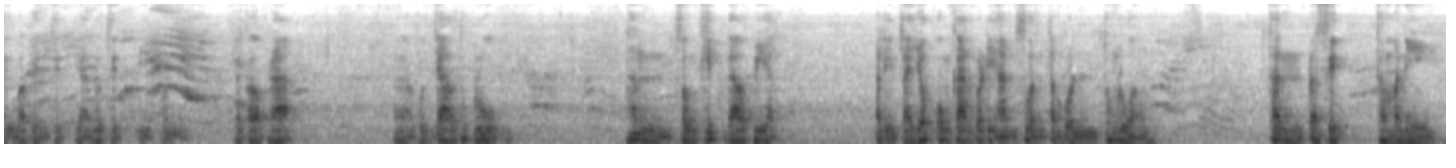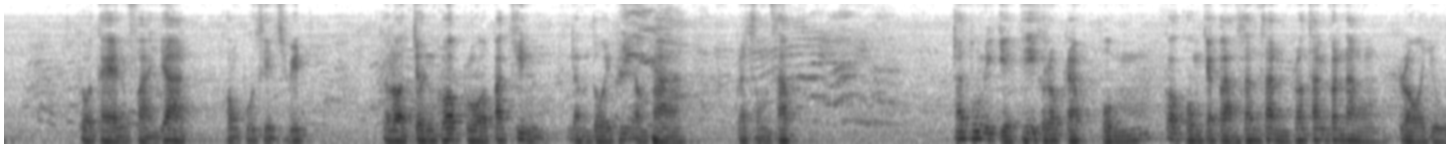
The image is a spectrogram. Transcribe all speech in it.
ถือว่าเป็นศิษยานุศิษย์อีกคนแล้วก็พระคุณเจ้าทุกรูป ท่านสมคิดดาวเปียก อดีตนายกองค์การบริหารส่วนตำบลทุ่งหลวง ท่านประสิทธิ์ธรรมนี ตัวแทนฝ่ายญาติของผู้เสียชีวิต ตลอดจนครอบครัวป้าขินนำโดยพี่อัมพาประสมทรัพย์ ท่านผู้มีเกียรติที่เคารพครับ ผมก็คงจะกล่าวสั้น ๆ เพราะท่านก็นั่งรออยู่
